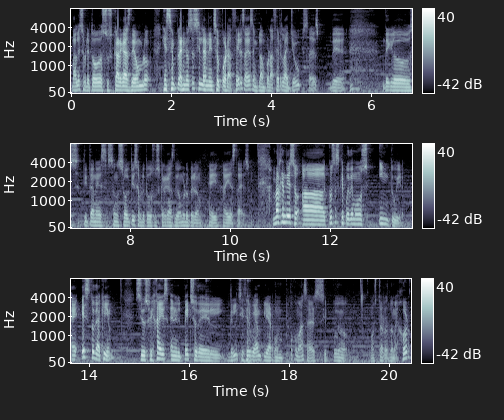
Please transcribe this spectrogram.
¿vale? Sobre todo sus cargas de hombro, y es en plan, no sé si lo han hecho por hacer, ¿sabes? En plan, por hacer la joke, ¿sabes? De de que los titanes son salty, sobre todo sus cargas de hombro, pero ahí está eso. Al margen de eso, a cosas que podemos intuir. Eh, esto de aquí, si os fijáis en el pecho del, del hechicero, voy a ampliarlo un poco más, a ver si puedo mostraroslo mejor.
